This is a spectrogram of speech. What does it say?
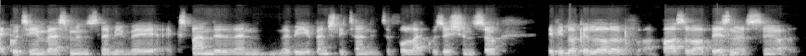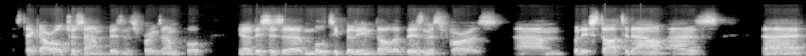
equity investments, then maybe expanded, and then maybe eventually turned into full acquisitions. So if you look at a lot of parts of our business, you know, let's take our ultrasound business for example you know, this is a multi-billion dollar business for us. Um, but it started out as uh,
